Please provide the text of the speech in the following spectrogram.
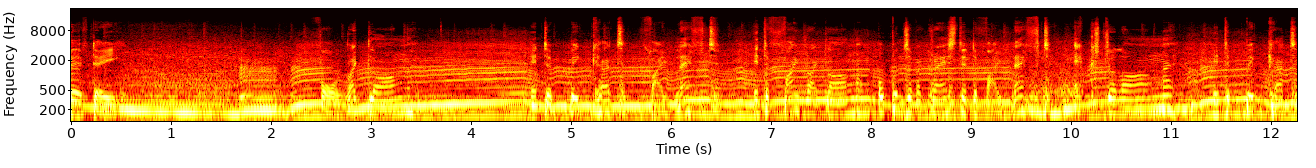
50, 4 right long, into big cut, 5 left, into 5 right long, opens of a crest, into 5 left, extra long, into big cut,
